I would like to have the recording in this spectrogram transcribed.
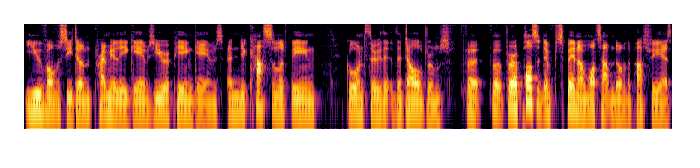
you've obviously done Premier League games, European games, and Newcastle have been going through the, the doldrums for, for, for a positive spin on what's happened over the past few years.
